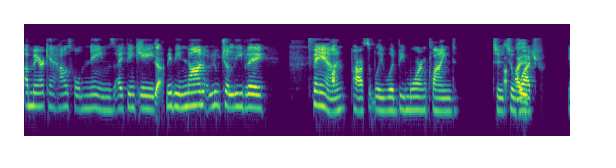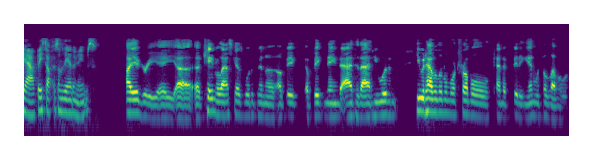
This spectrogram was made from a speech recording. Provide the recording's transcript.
American household names. I think a yeah. maybe non lucha libre fan uh, possibly would be more inclined to to I, watch. Yeah, based off of some of the other names. I agree. A, uh, a Cain Velasquez would have been a, a big a big name to add to that. He wouldn't he would have a little more trouble kind of fitting in with the level of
